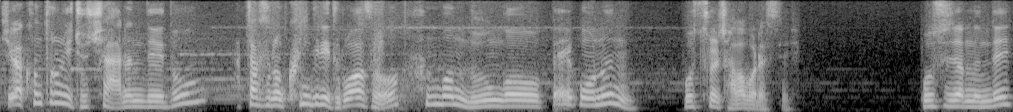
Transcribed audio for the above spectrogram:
제가 컨트롤이 좋지 않은데도 갑작스러운 큰딜이 들어와서 한 번 누운 거 빼고는 보스를 잡아버렸어요. 보스 잡는데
